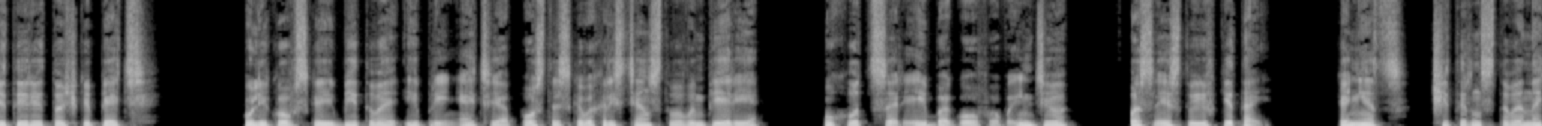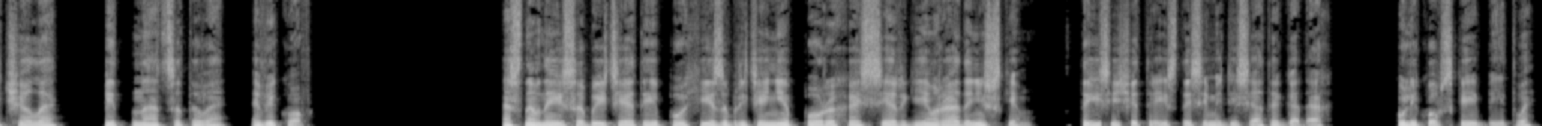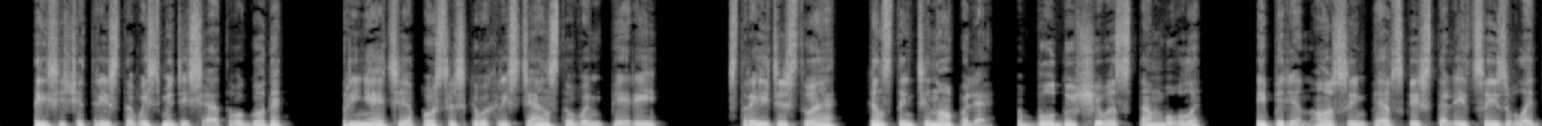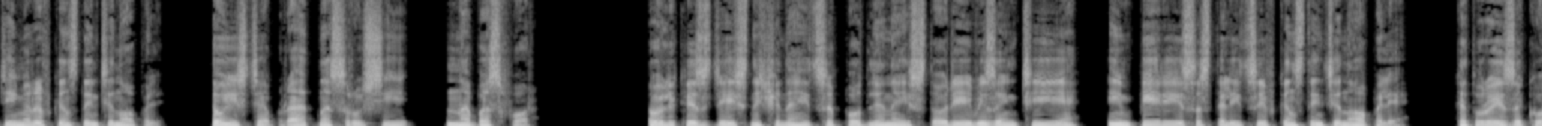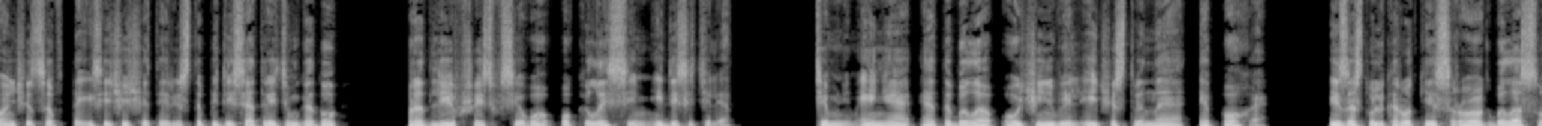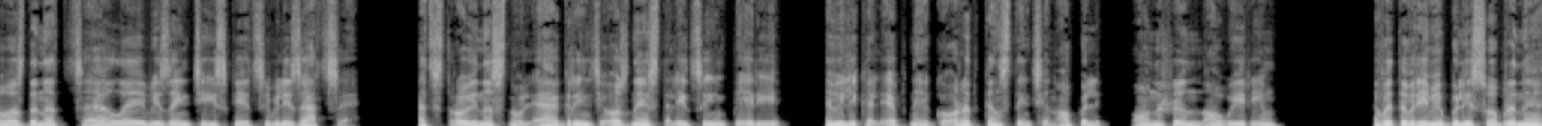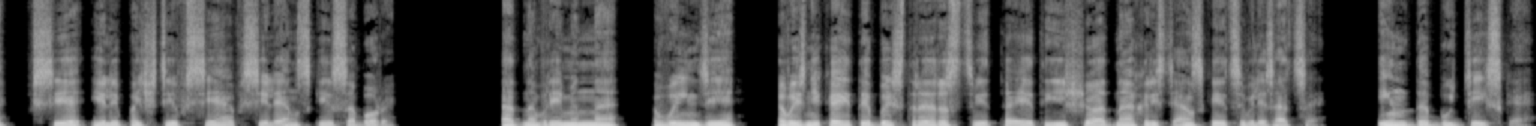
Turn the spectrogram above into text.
4.5. Куликовская битва и принятие апостольского христианства в империи, уход царей-богов в Индию, впоследствии в Китай, конец XIV – начало XV веков. Основные события этой эпохи – изобретение пороха Сергием Радонежским в 1370-х годах, Куликовская битва 1380 года, принятие апостольского христианства в империи, строительство Константинополя, будущего Стамбула и перенос имперской столицы из Владимира в Константинополь, то есть обратно с Руси на Босфор. Только здесь начинается подлинная история Византии, империи со столицей в Константинополе, которая закончится в 1453 году, продлившись всего около 70 лет. Тем не менее, это была очень величественная эпоха, и за столь короткий срок была создана целая византийская цивилизация. Отстроена с нуля грандиозная столица империи, великолепный город Константинополь, он же Новый Рим. В это время были собраны все или почти все вселенские соборы. Одновременно в Индии возникает и быстро расцветает еще одна христианская цивилизация – индо-буддийская.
